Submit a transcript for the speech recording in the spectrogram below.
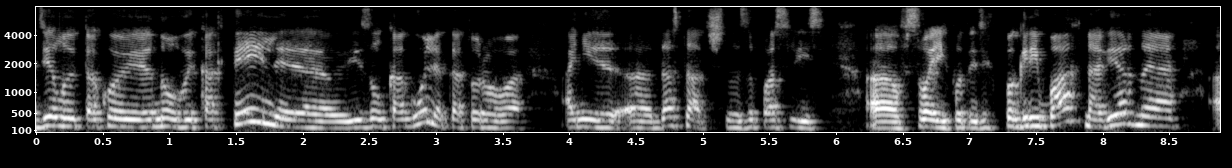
делают такой новый коктейль из алкоголя, которого они э, достаточно запаслись э, в своих вот этих погребах, наверное, э,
